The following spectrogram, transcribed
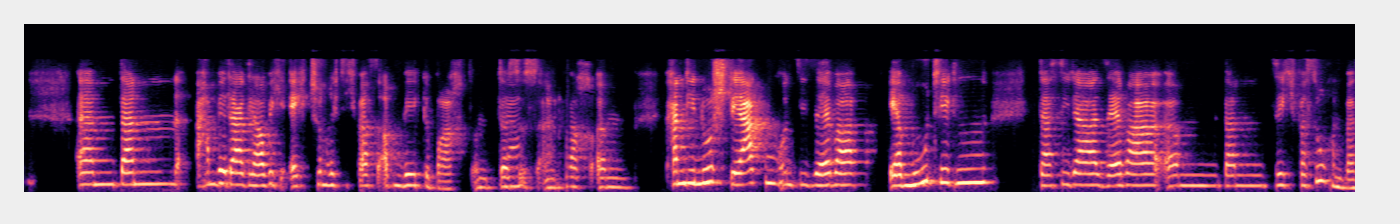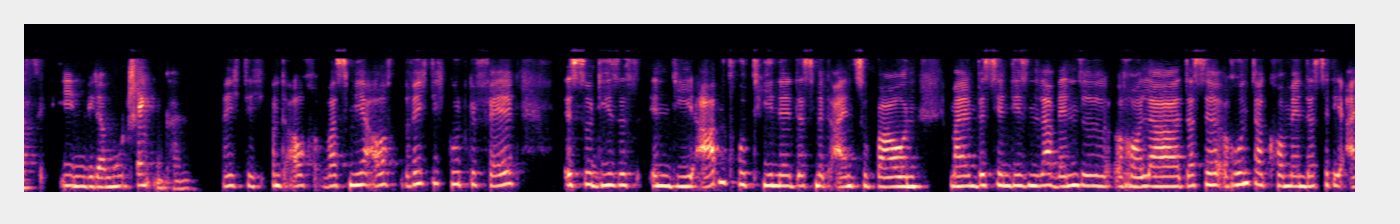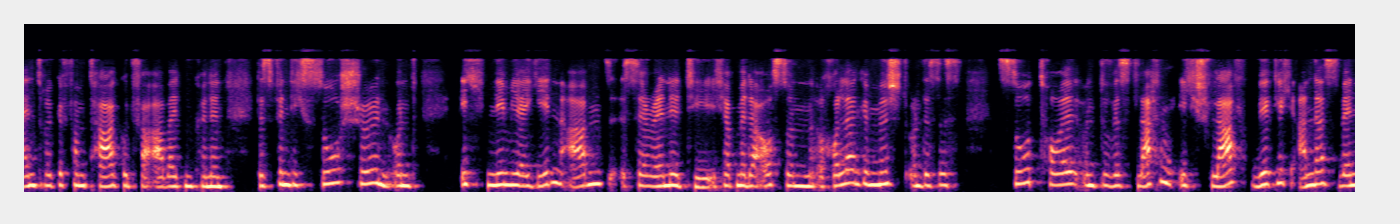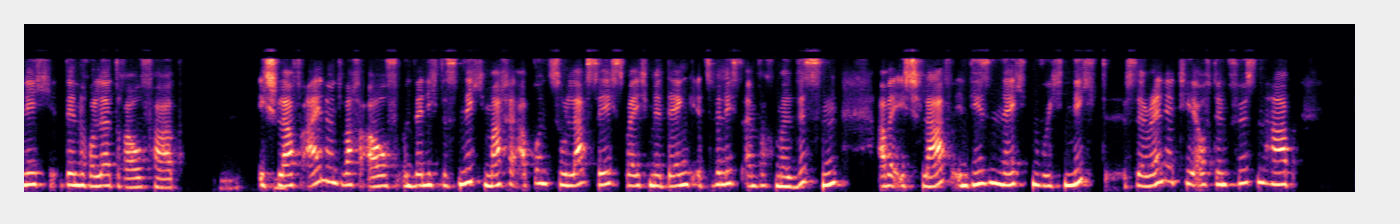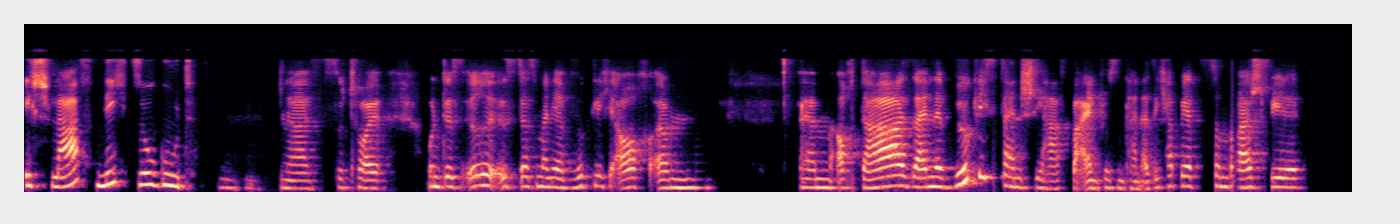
ähm, dann haben wir da, glaube ich, echt schon richtig was auf den Weg gebracht. Und das ja. ist einfach, ähm, kann die nur stärken und sie selber ermutigen, dass sie da selber ähm, dann sich versuchen, was ihnen wieder Mut schenken kann. Richtig. Und auch, was mir auch richtig gut gefällt, ist so dieses in die Abendroutine das mit einzubauen, mal ein bisschen diesen Lavendelroller, dass sie runterkommen, dass sie die Eindrücke vom Tag gut verarbeiten können. Das finde ich so schön und ich nehme ja jeden Abend Serenity. Ich habe mir da auch so einen Roller gemischt und das ist so toll und du wirst lachen. Ich schlafe wirklich anders, wenn ich den Roller drauf habe. Ich schlafe ein und wach auf. Und wenn ich das nicht mache, ab und zu lasse ich es, weil ich mir denke, jetzt will ich es einfach mal wissen. Aber ich schlafe in diesen Nächten, wo ich nicht Serenity auf den Füßen habe, ich schlafe nicht so gut. Mhm. Ja, ist so toll. Und das Irre ist, dass man ja wirklich auch, ähm, ähm, auch da seine, wirklich seinen Schlaf beeinflussen kann. Also ich habe jetzt zum Beispiel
